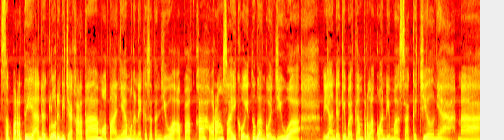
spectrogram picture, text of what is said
Seperti ada Glory di Jakarta mau tanya mengenai kesehatan jiwa Apakah orang psycho itu gangguan jiwa Yang diakibatkan perlakuan di masa kecilnya? Nah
